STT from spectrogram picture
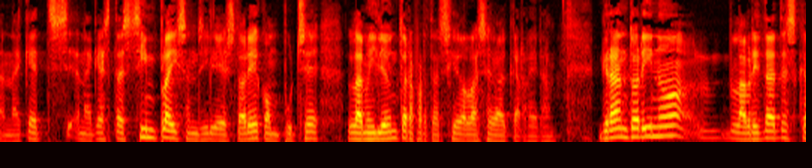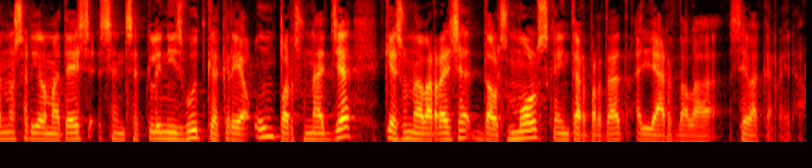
en, aquest, en aquesta simple i senzilla història, com potser la millor interpretació de la seva carrera. Gran Torino, la veritat és que no seria el mateix sense Clint Eastwood, que crea un personatge que és una barreja dels molts que ha interpretat al llarg de la seva carrera.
